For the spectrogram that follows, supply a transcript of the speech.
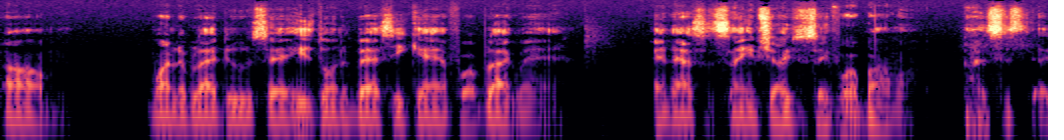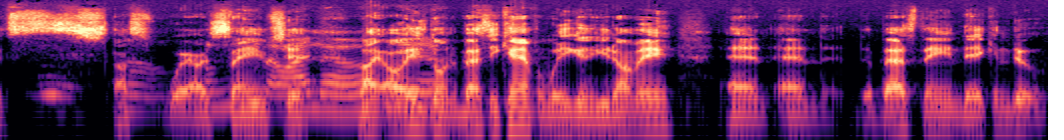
um, one of the black dudes said he's doing the best he can for a black man. And that's the same shit I used to say for Obama. That's just, that's, I swear, the same No, shit. Like, oh, he's doing the best he can for what he can. You know what I mean? And and the best thing they can do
